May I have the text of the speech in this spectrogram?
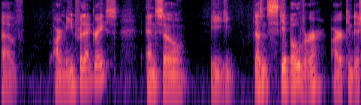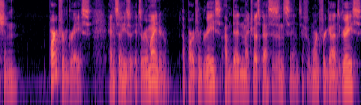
of our need for that grace. And so he, he doesn't skip over our condition apart from grace. And so he's, it's a reminder apart from grace, I'm dead in my trespasses and sins. If it weren't for God's grace,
